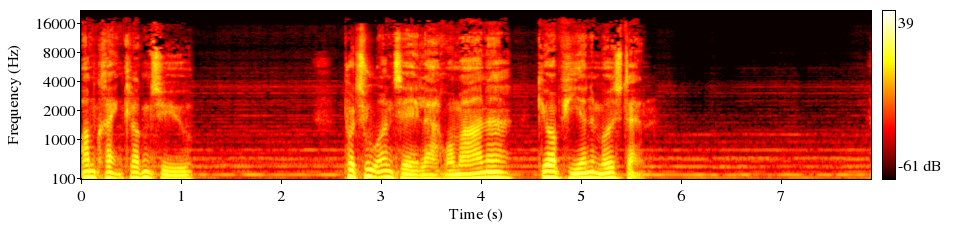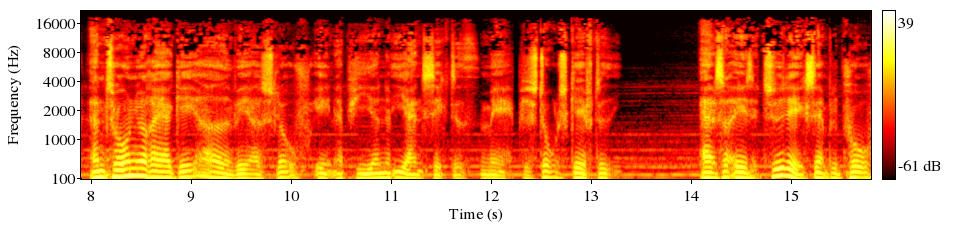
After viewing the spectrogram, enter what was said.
omkring kl. 20. På turen til La Romana gjorde pigerne modstand. Antonio reagerede ved at slå en af pigerne i ansigtet med pistolskæftet. Altså et tydeligt eksempel på,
